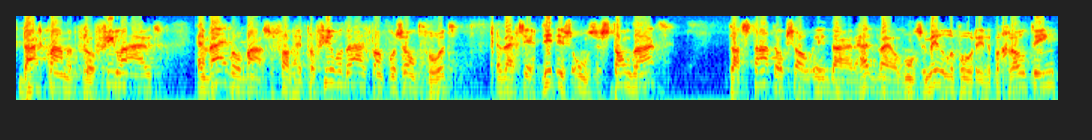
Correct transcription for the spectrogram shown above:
Daar kwamen profielen uit. En wij hebben op basis van het profiel wat eruit kwam voor Zandvoort. En wij gezegd, dit is onze standaard. Dat staat ook zo, in, daar hebben wij ook onze middelen voor in de begroting.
